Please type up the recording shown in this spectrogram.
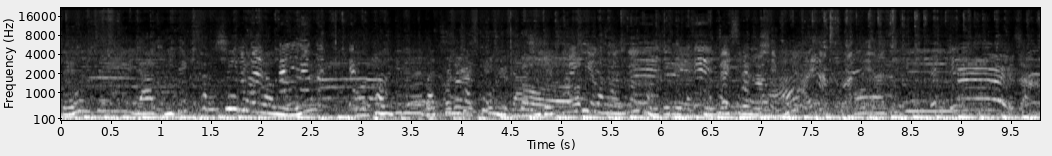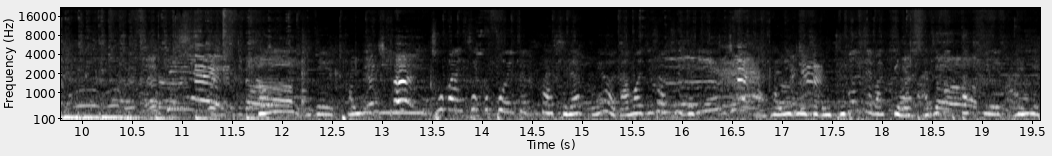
네, 현재 약 230여 명이 어, 경기를 마친 상태입니다. 230여 명이 경기를 마친 상태입니다. 어, 지금 거의 이제 달리기 초반 체크포인트도 다 지났고요. 나머지 선수들이 어, 달리기 지금 두 번째 바퀴와 마지막 바퀴에 많이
